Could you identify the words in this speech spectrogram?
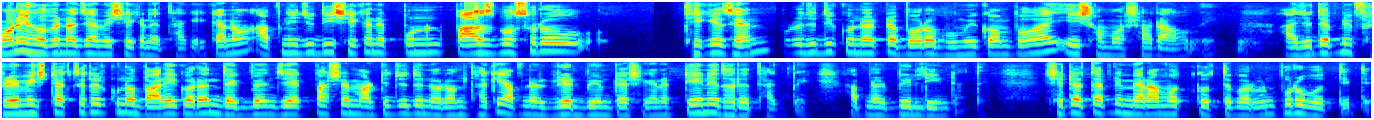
মনে হবে না যে আমি সেখানে থাকি। কেন? আপনি যদি সেখানে পাঁচ বছরও থেকেছেন, পরে যদি কোনো একটা বড় ভূমিকম্প হয়, এই সমস্যাটা হবে। আর যদি আপনি ফ্রেম স্ট্রাকচারের কোনো বাড়ি করেন, দেখবেন যে এক পাশে মাটি যদি নরম থাকে, আপনার গ্রেড বিমটা সেখানে টেনে ধরে থাকবে, আপনার বিল্ডিংটাতে সেটাতে আপনি মেরামত করতে পারবেন পরবর্তীতে।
